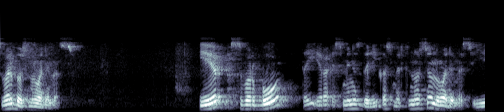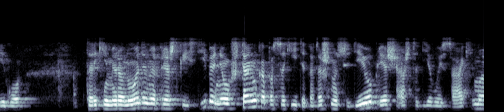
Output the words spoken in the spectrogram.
svarbios nuodėmės. Ir svarbu, tai yra esminis dalykas mirtinuose nuodėmėse. Jeigu, tarkim, yra nuodėmė prieš skaistybę, neužtenka pasakyti, kad aš nusidėjau prieš šeštą Dievo įsakymą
